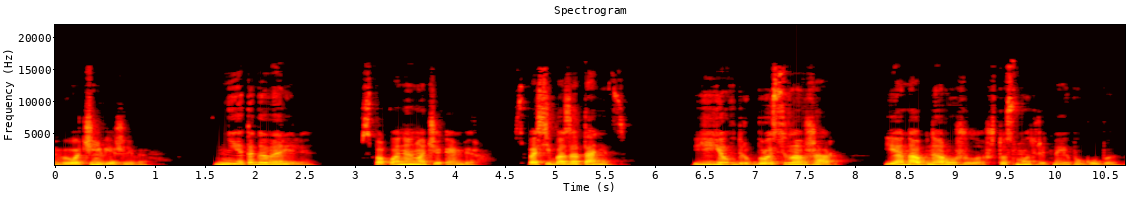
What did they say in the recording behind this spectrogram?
«Вы очень вежливы». «Мне это говорили». «Спокойной ночи, Эмбер. Спасибо за танец». Ее вдруг бросило в жар и она обнаружила, что смотрит на его губы.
